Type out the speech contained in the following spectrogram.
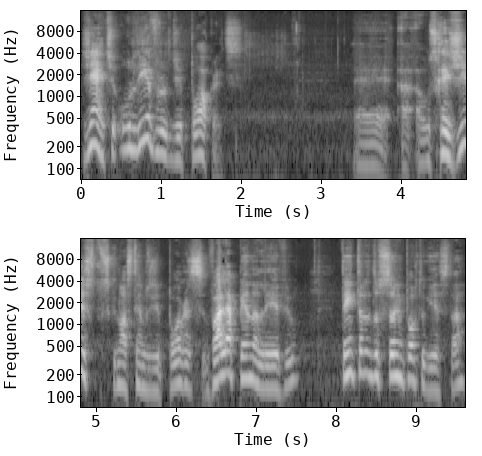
Gente, o livro de Hipócrates, é, os registros que nós temos de Hipócrates, vale a pena ler, viu? Tem tradução em português, tá?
